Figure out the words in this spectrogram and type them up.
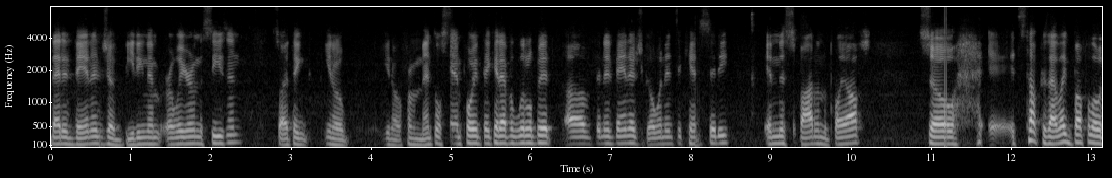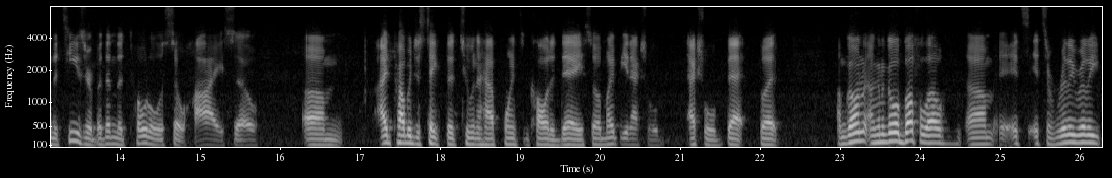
that advantage of beating them earlier in the season, so I think you know, you know, from a mental standpoint, they could have a little bit of an advantage going into Kansas City in this spot in the playoffs. So it's tough because I like Buffalo in a teaser, but then the total is so high. So um, I'd probably just take the two and a half points and call it a day. So it might be an actual actual bet, but I'm going. I'm going to go with Buffalo. Um, it's it's a really really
